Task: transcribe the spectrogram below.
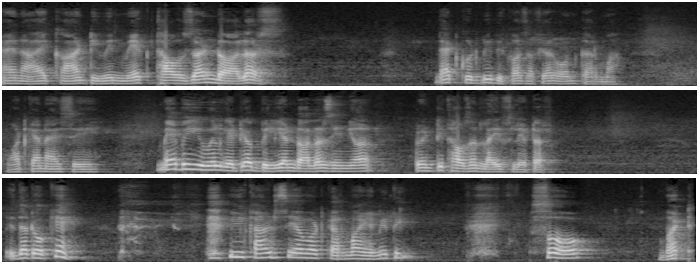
and i can't even make thousand dollars that could be because of your own karma what can i say maybe you will get your billion dollars in your 20000 lives later is that okay we can't say about karma anything so but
